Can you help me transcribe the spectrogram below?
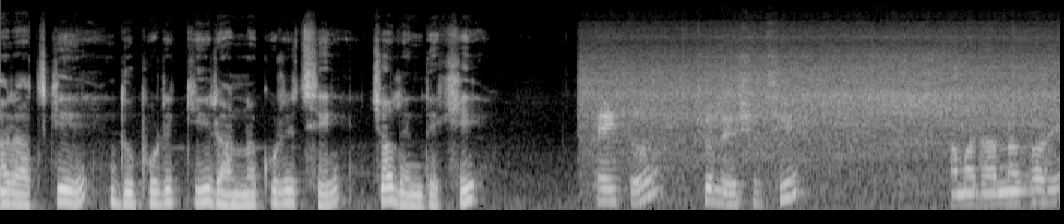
আর আজকে দুপুরে কি রান্না করেছি, চলেন দেখি। এই তো চলে এসেছি। আমার রান্নাঘরে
